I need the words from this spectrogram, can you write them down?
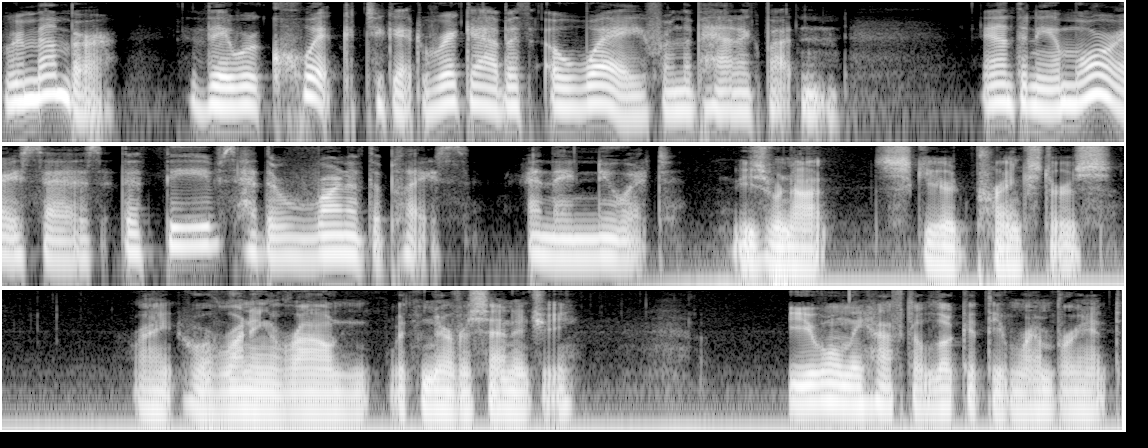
Remember, they were quick to get Rick Abath away from the panic button. Anthony Amore says the thieves had the run of the place, and they knew it. These were not scared pranksters, right, who are running around with nervous energy. You only have to look at the Rembrandt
